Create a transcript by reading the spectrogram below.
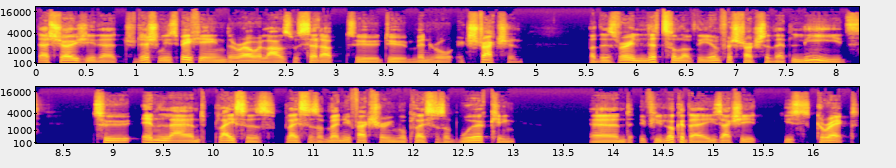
that shows you that traditionally speaking, the railway lines were set up to do mineral extraction but there's very little of the infrastructure that leads to inland places, places of manufacturing or places of working. And if you look at that, he's actually he's correct.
